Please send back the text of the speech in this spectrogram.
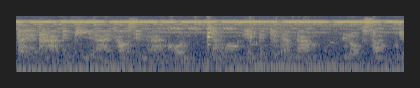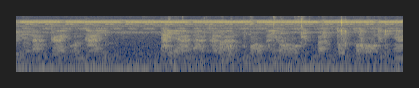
แต่ถ้าเป็นผีร้ายเข้าสิงร่างคนจะมองเห็นเป็นจุดดำๆหลบซ่อนอยู่ในร่างกายคนไข้พญานาคราชบอกให้ออกบางตนก็ออกง่าย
